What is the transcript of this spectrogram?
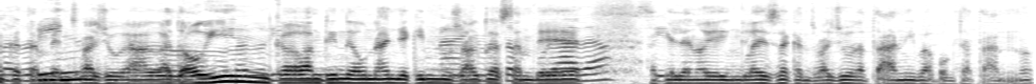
La que també ens va jugar, la Dorin, Dorin, que vam tindre un any aquí amb nosaltres també, aquella noia inglesa que ens va ajudar tant i va portar tant, no?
